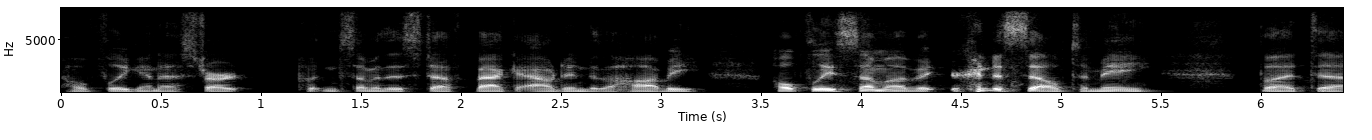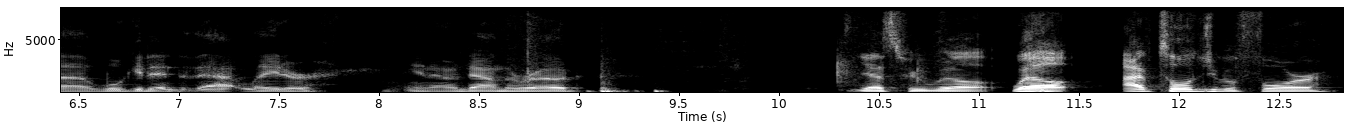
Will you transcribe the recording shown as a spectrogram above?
Hopefully, going to start putting some of this stuff back out into the hobby. Hopefully, some of it you're going to sell to me, but uh, we'll get into that later, you know, down the road. Yes, we will. Well, I've told you before,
